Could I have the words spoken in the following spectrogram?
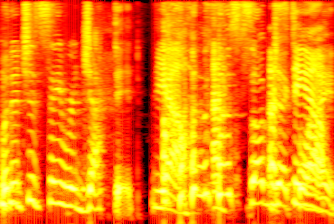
But it should say rejected. Yeah. On the a, subject a line.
